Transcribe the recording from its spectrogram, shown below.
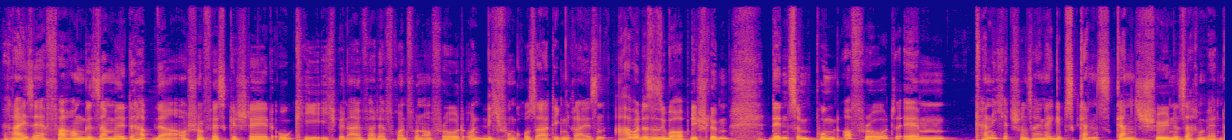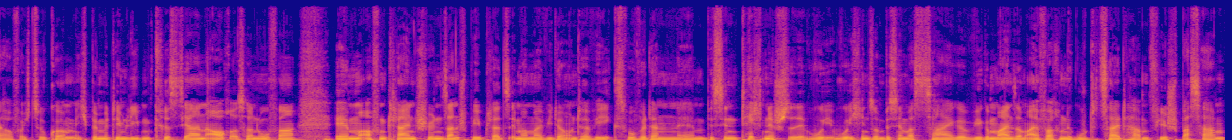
Reiseerfahrung gesammelt, habe da auch schon festgestellt, okay, ich bin einfach der Freund von Offroad und nicht von großartigen Reisen. Aber das ist überhaupt nicht schlimm, denn zum Punkt Offroad ähm, kann ich jetzt schon sagen, da gibt's ganz, ganz schöne Sachen, werden da auf euch zukommen. Ich bin mit dem lieben Christian, auch aus Hannover, ähm, auf einem kleinen, schönen Sandspielplatz immer mal wieder unterwegs, wo wir dann äh, ein bisschen technisch, äh, wo, wo ich ihnen so ein bisschen was zeige, wir gemeinsam einfach eine gute Zeit haben, viel Spaß haben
